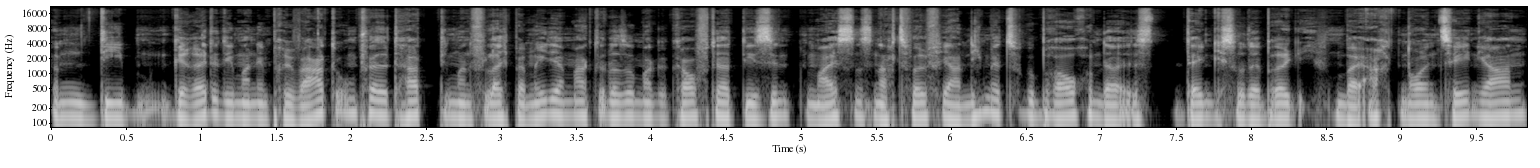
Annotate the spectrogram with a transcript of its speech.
Ähm, die Geräte, die man im Privatumfeld hat, die man vielleicht beim Mediamarkt oder so mal gekauft hat, die sind meistens nach zwölf Jahren nicht mehr zu gebrauchen. Da ist, denke ich, so der Break-Even bei acht, neun, zehn Jahren.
